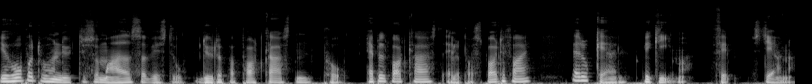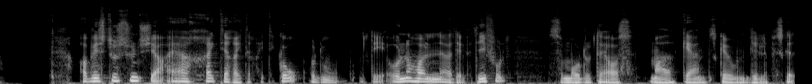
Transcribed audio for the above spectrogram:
Jeg håber, du har nydt det så meget, så hvis du lytter på podcasten på Apple Podcast eller på Spotify, at du gerne vil give mig 5 stjerner. Og hvis du synes, jeg er rigtig, rigtig, rigtig god, og du, det er underholdende og det er værdifuldt, så må du da også meget gerne skrive en lille besked.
